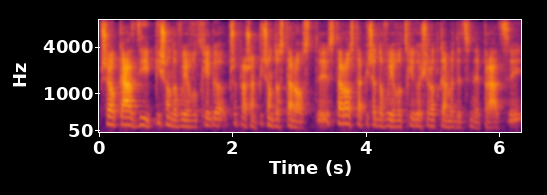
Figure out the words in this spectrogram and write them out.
przy okazji piszą do wojewódzkiego, przepraszam, piszą do starosty, starosta pisze do Wojewódzkiego Ośrodka Medycyny Pracy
